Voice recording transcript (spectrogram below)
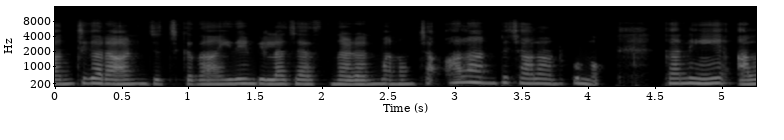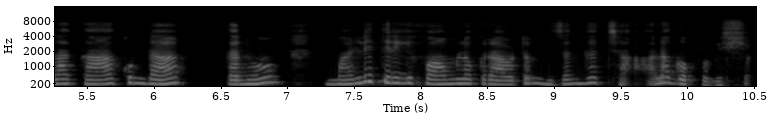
మంచిగా రాణించొచ్చు కదా! ఇదేంటి ఇలా చేస్తున్నాడు అని మనం చాలా అంటే చాలా అనుకున్నాం. కానీ అలా కాకుండా తను మళ్ళీ తిరిగి ఫామ్‌లోకి రావటం నిజంగా చాలా గొప్ప విషయం.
